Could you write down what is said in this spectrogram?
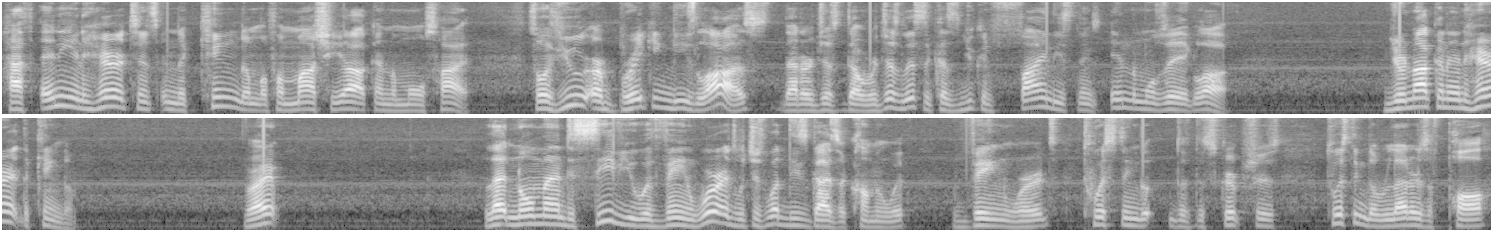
hath any inheritance in the kingdom of Hamashiach and the Most High. So if you are breaking these laws that are just that were just listed, because you can find these things in the Mosaic law, you're not going to inherit the kingdom, right? Let no man deceive you with vain words, which is what these guys are coming with. Vain words, twisting the, the, the scriptures, twisting the letters of Paul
